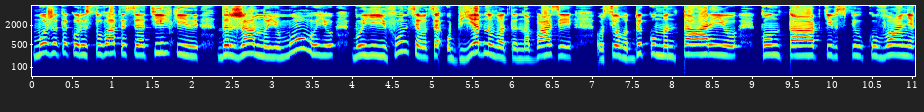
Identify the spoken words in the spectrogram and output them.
можете користуватися тільки державною мовою, бо її функція оце об'єднувати на базі оцього документарію, контактів, спілкування.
